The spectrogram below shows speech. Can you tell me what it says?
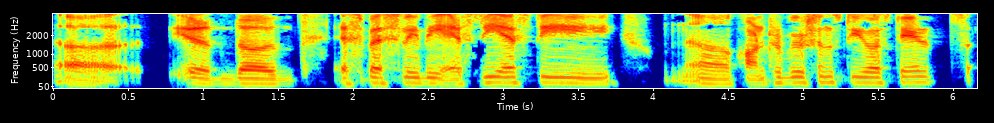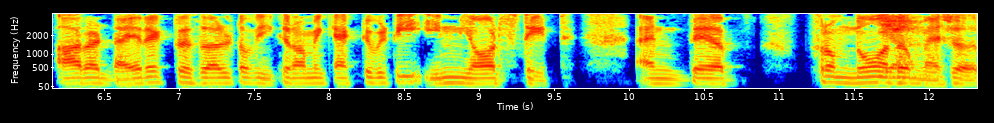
Uh, the especially the SGST uh, contributions to your states are a direct result of economic activity in your state, and they're from no yeah. other measure.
